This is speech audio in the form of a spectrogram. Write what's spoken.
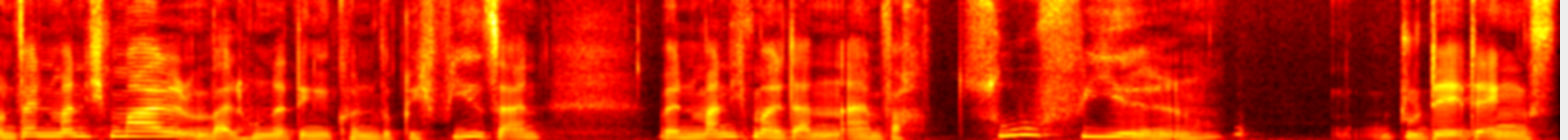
Und wenn manchmal, weil 100 Dinge können wirklich viel sein, wenn manchmal dann einfach zu viel du dir denkst,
